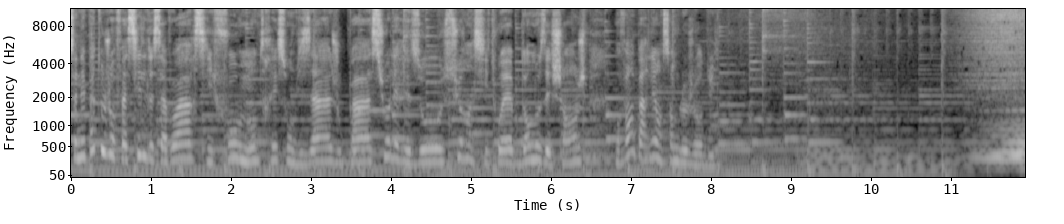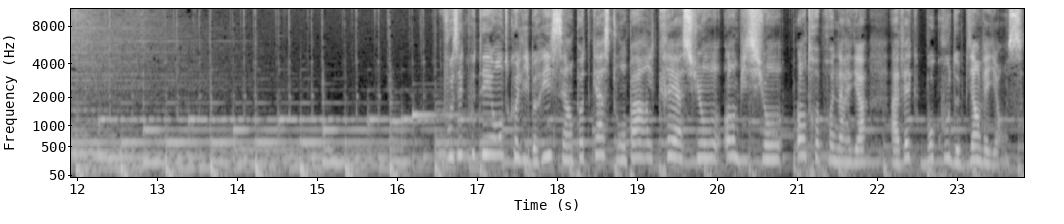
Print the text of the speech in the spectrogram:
Ce n'est pas toujours facile de savoir s'il faut montrer son visage ou pas sur les réseaux, sur un site web, dans nos échanges. On va en parler ensemble aujourd'hui. Vous écoutez Honte Colibri, c'est un podcast où on parle création, ambition, entrepreneuriat avec beaucoup de bienveillance.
